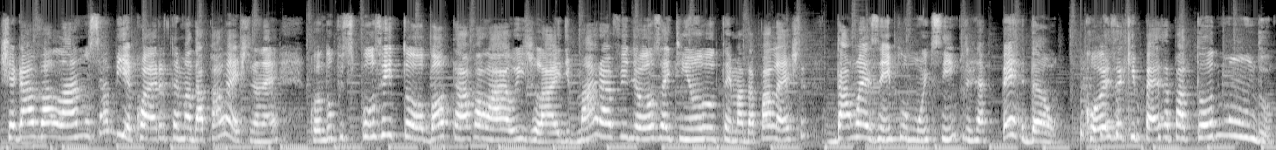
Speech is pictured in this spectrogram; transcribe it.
chegava lá, não sabia qual era o tema da palestra, né? Quando o expositor botava lá o slide maravilhoso, aí tinha o tema da palestra. Dá um exemplo muito simples, né? Perdão. Coisa que pesa para todo mundo.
